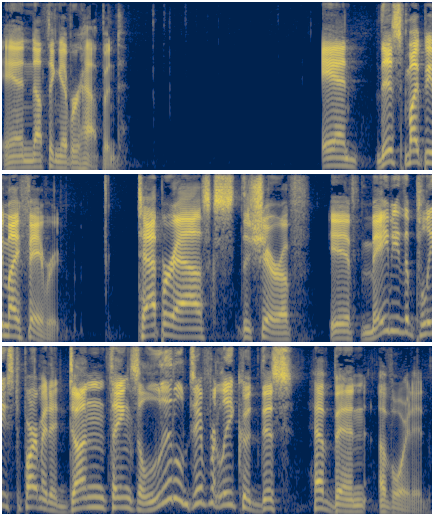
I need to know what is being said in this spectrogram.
and nothing ever happened. And this might be my favorite. Tapper asks the sheriff if maybe the police department had done things a little differently, could this have been avoided?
